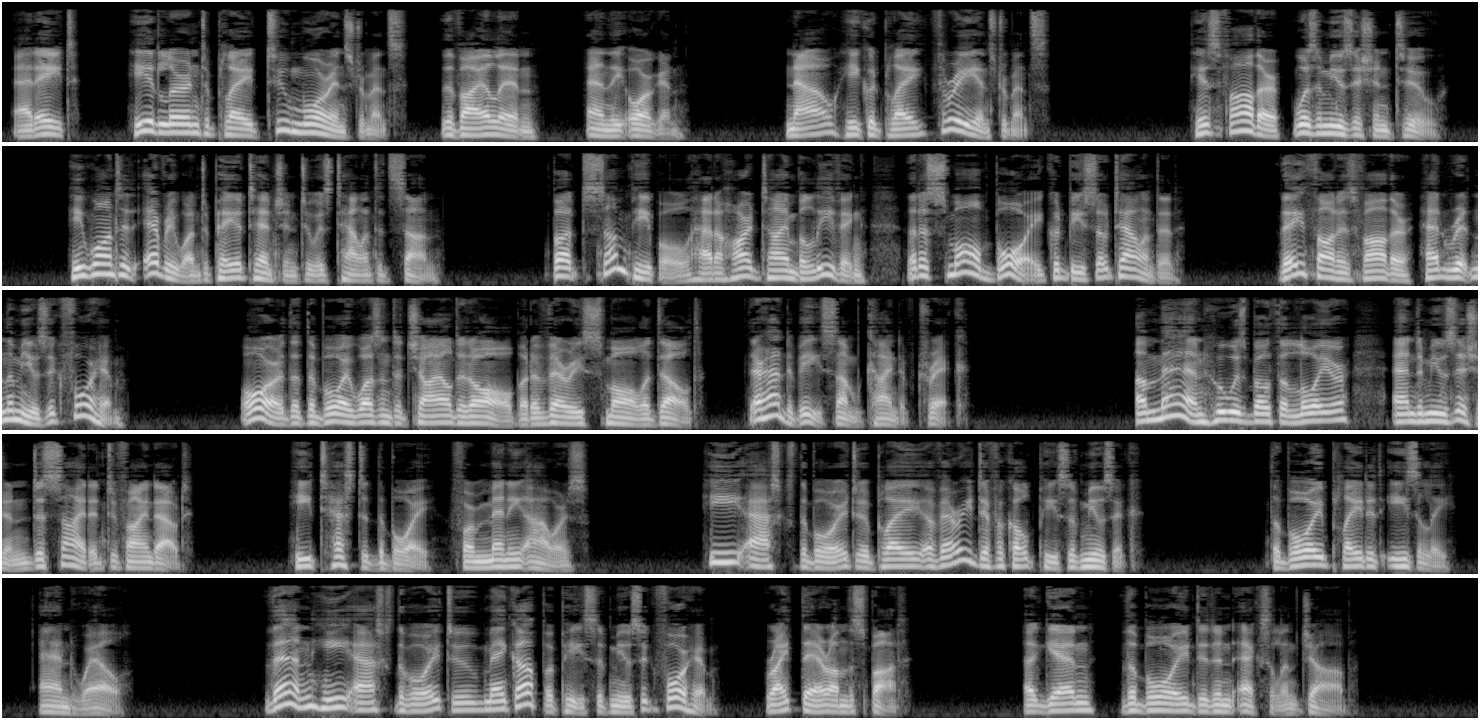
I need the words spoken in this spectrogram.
At eight, he had learned to play two more instruments, the violin and the organ. Now he could play three instruments. His father was a musician too. He wanted everyone to pay attention to his talented son. But some people had a hard time believing that a small boy could be so talented. They thought his father had written the music for him. Or that the boy wasn't a child at all, but a very small adult. There had to be some kind of trick. A man who was both a lawyer and a musician decided to find out. He tested the boy for many hours. He asked the boy to play a very difficult piece of music. The boy played it easily and well. Then he asked the boy to make up a piece of music for him, right there on the spot. Again, the boy did an excellent job.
